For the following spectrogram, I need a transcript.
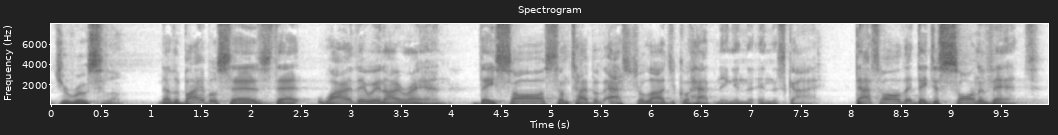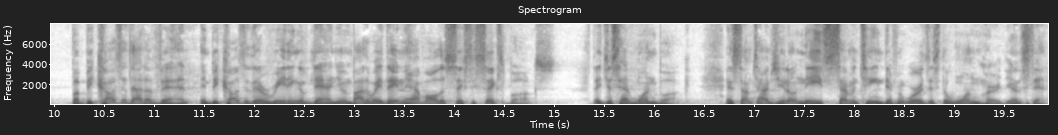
Jerusalem. Now, the Bible says that while they were in Iran, they saw some type of astrological happening in the, in the sky. That's all that they just saw an event. But because of that event and because of their reading of Daniel, and by the way, they didn't have all the 66 books, they just had one book. And sometimes you don't need 17 different words, it's the one word, you understand,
